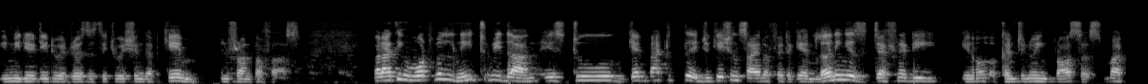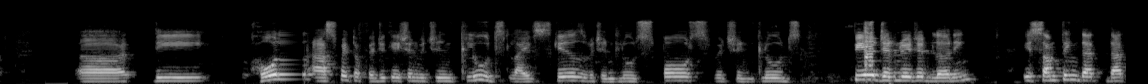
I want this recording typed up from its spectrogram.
immediately to address the situation that came in front of us. But I think what will need to be done is to get back to the education side of it again. Learning is definitely you know a continuing process. But uh, the whole aspect of education which includes life skills which includes sports which includes peer generated learning is something that that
